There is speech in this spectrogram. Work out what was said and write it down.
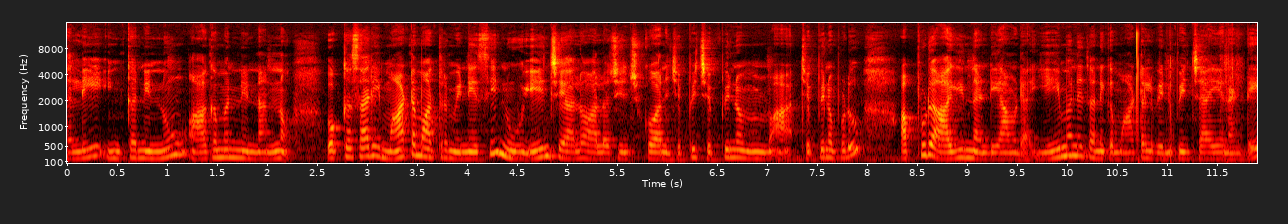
తల్లి ఇంకా నిన్ను ఆగమని నిన్ను అన్ను. ఒక్కసారి ఈ మాట మాత్రం వినేసి నువ్వు ఏం చేయాలో ఆలోచించుకో అని చెప్పి చెప్పిన చెప్పినప్పుడు అప్పుడు ఆగిందండి ఆవిడ. ఏమని తనకి మాటలు వినిపించాయి అని అంటే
